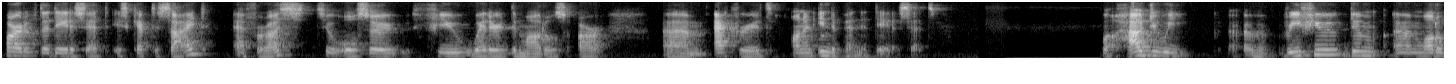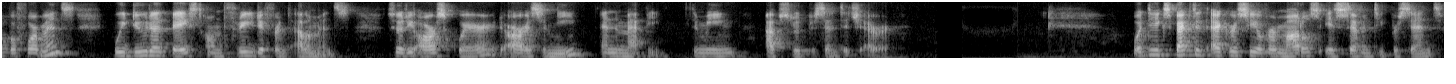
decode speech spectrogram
part of the data set is kept aside uh, for us to also view whether the models are um, accurate on an independent data set. Well, how do we uh, review the uh, model performance? We do that based on three different elements. So the R square, the RSME, and the MAPE, the mean absolute percentage error. What the expected accuracy of our models is 70%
